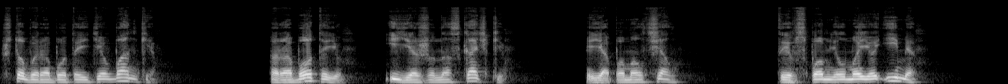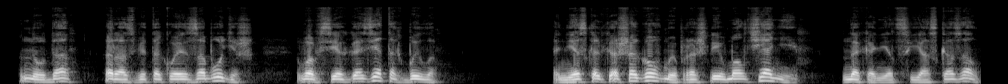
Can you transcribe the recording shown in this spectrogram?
что вы работаете в банке. Работаю и езжу на скачки. Я помолчал. Ты вспомнил мое имя? Ну да, разве такое забудешь? Во всех газетах было. Несколько шагов мы прошли в молчании. Наконец я сказал.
